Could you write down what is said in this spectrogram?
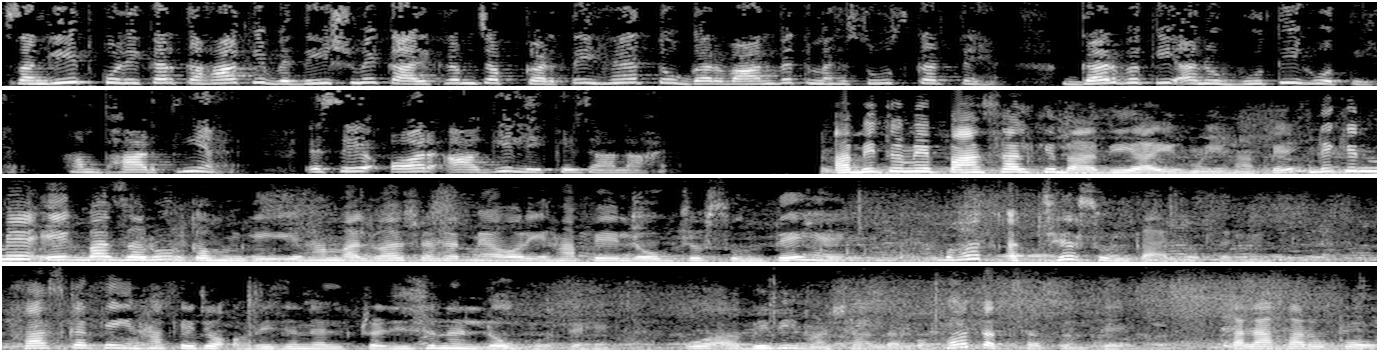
संगीत को लेकर कहा कि विदेश में कार्यक्रम जब करते हैं तो गर्वान्वित महसूस करते हैं। गर्व की अनुभूति होती है। हम भारतीय हैं। इसे और आगे लेके जाना है। अभी तो मैं पाँच साल के बाद ही आई हूँ यहाँ पे, लेकिन मैं एक बात ज़रूर कहूँगी, यहाँ मलवा शहर में और यहाँ पे लोग जो सुनते हैं, बहुत अच्छे सुनकार होते हैं। खास करके यहाँ के जो ओरिजिनल ट्रेडिशनल लोग होते हैं, वो अभी भी माशाल्लाह बहुत अच्छा सुनते हैं कलाकारों को।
